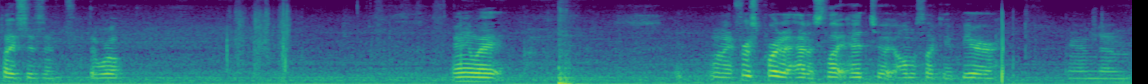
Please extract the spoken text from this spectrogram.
places of the world. Anyway, when I first poured it, it had a slight head to it, almost like a beer, and um,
